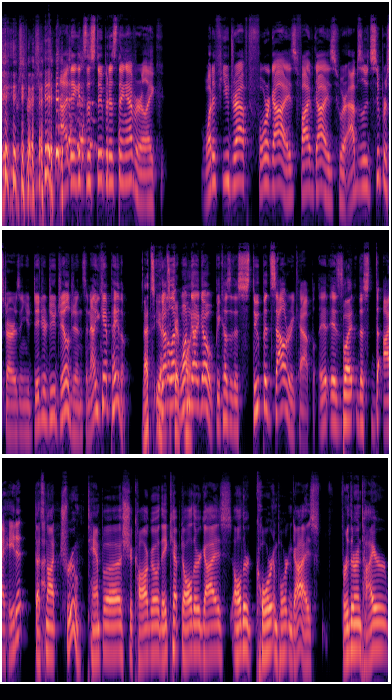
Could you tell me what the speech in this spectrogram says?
being restricted. I think it's the stupidest thing ever. Like, what if you draft four guys, five guys who are absolute superstars, and you did your due diligence, and now you can't pay them? That's yeah. You got to let one point. guy go because of this stupid salary cap. It is, But- this. I hate it. That's not true. Tampa, Chicago, they kept all their guys, all their core important guys for their entire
